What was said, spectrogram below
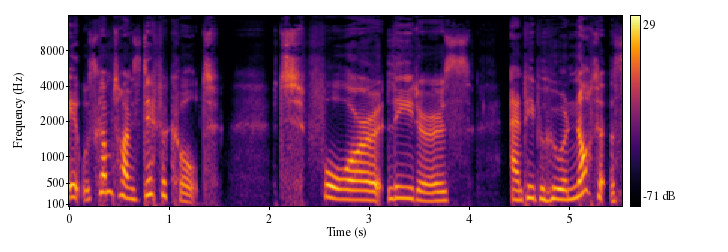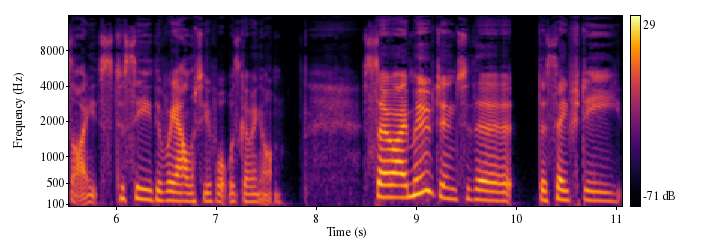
it was sometimes difficult for leaders and people who were not at the sites to see the reality of what was going on. So I moved into the the safety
